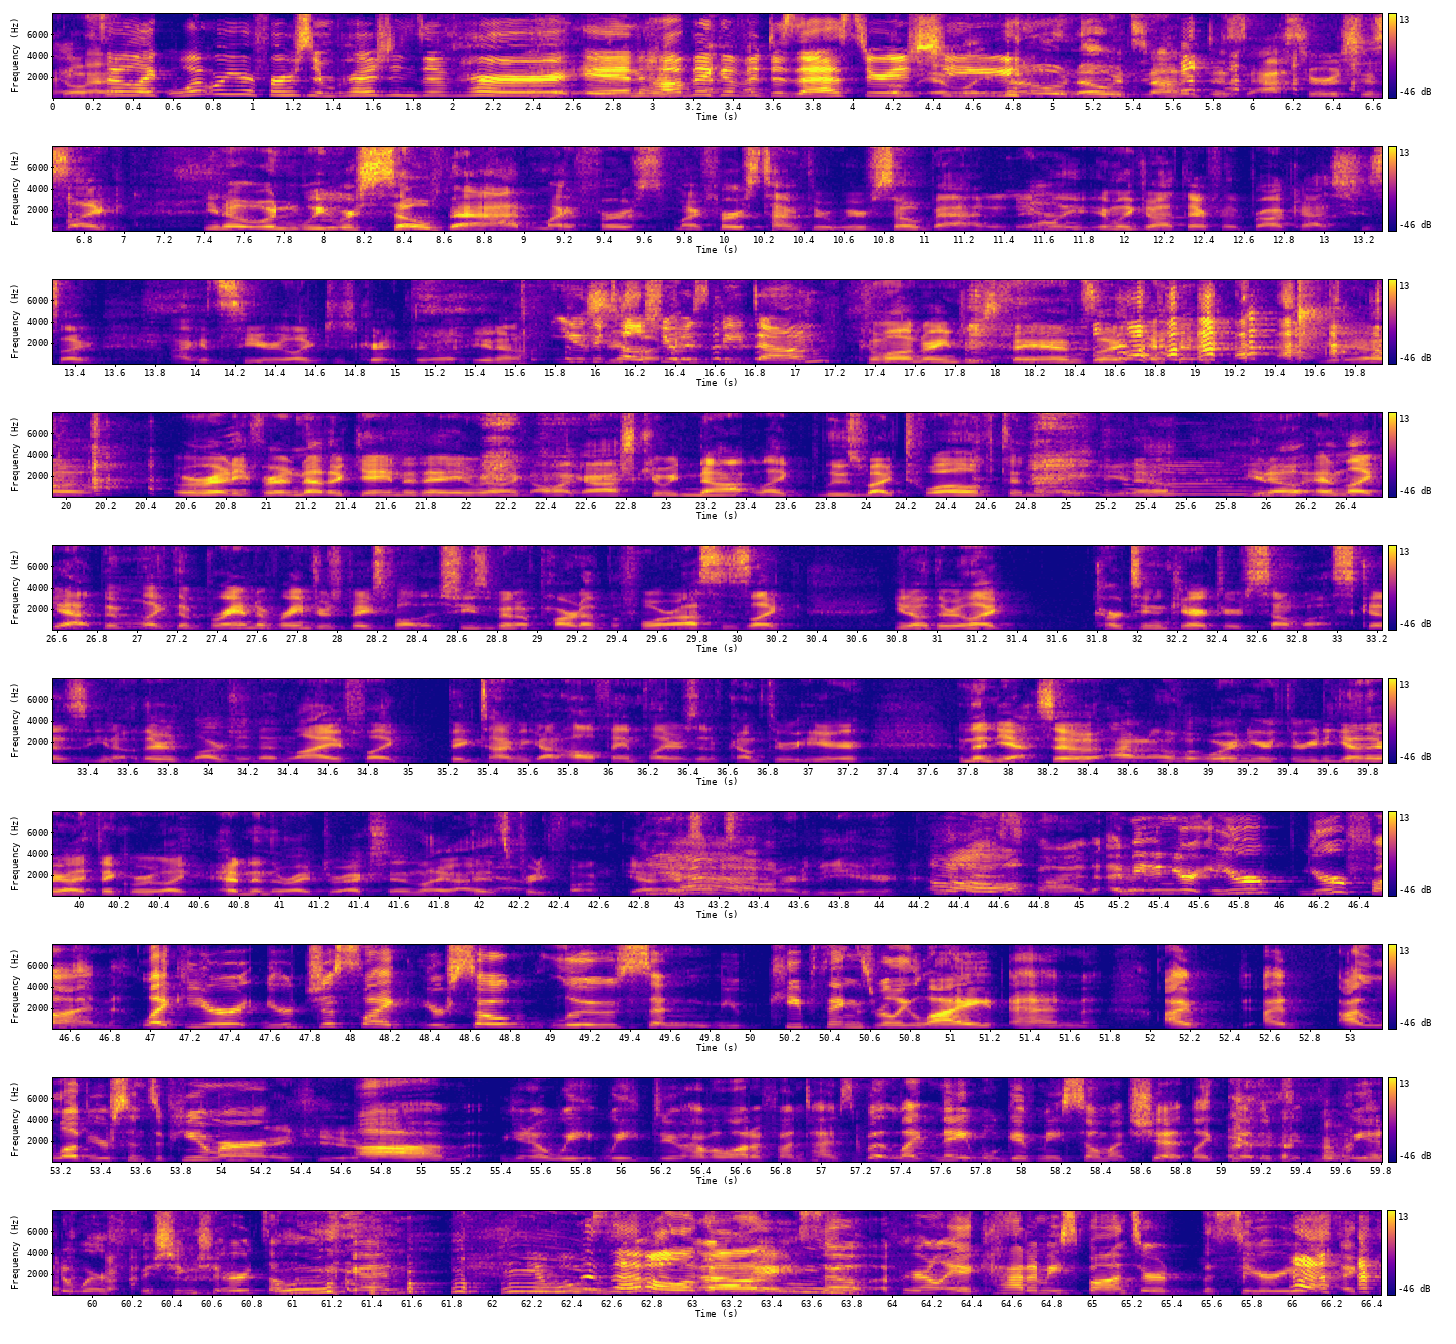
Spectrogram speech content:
Okay. So, like, what were your first impressions of her, and how big of a disaster is Emily- she? No, no, it's not a disaster. It's just like you know when we were so bad. My first my first time through, we were so bad. And Yeah. Emily Emily got there for the broadcast. She's like. I could see her like just gritting through it, you know. You could She's tell like- she was beat down. come on Rangers fans, like you know, we're ready for another game today, and we're like, oh my gosh, can we not like lose by twelve tonight? You know, you know, and like yeah, the, like the oh. brand of Rangers baseball that she's been a part of before us is like, you know, they're like cartoon characters, some of us, because you know they're larger than life, like big time. You got Hall of Fame players that have come through here. And then yeah, so I don't know, but we're in year three together. I think we're like heading in the right direction. Like I, it's pretty fun. Yeah, It's, it's an honor to be here. It Aw. is fun. I mean, and you're you're you're fun. Like you're you're just like you're so loose and you keep things really light. And I I I love your sense of humor. Thank you. Um, you know, we we do have a lot of fun times. But like Nate will give me so much shit. Like the other day when we had to wear fishing shirts on the weekend. Yeah, what was that all about? Okay, so apparently Academy sponsored the series. again.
